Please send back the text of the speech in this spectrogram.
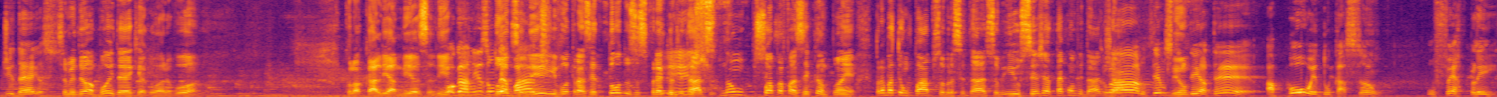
de ideias. Você me deu uma boa ideia aqui agora. Eu vou colocar ali a mesa ali. Organiza um todos debate. ali e vou trazer todos os pré-candidatos, não só para fazer campanha, para bater um papo sobre a cidade, sobre e o C já está convidado já. Claro, temos viu? que ter até a boa educação, o fair play.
